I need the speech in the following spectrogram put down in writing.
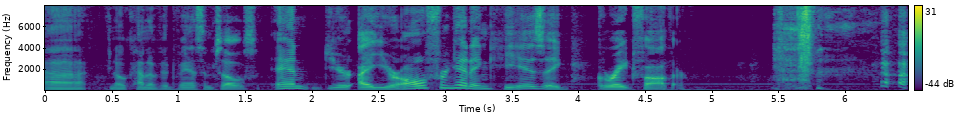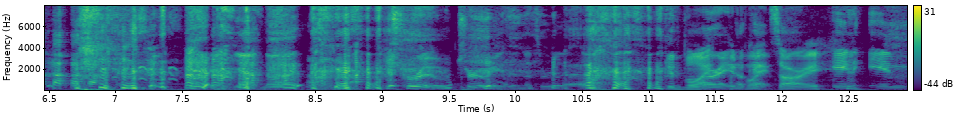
uh, you know kind of advance themselves. And you're uh, you're all forgetting he is a great father. yeah, no, true, true, Ethan. That's really funny. Good point. All right, good okay. point. Sorry. In in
